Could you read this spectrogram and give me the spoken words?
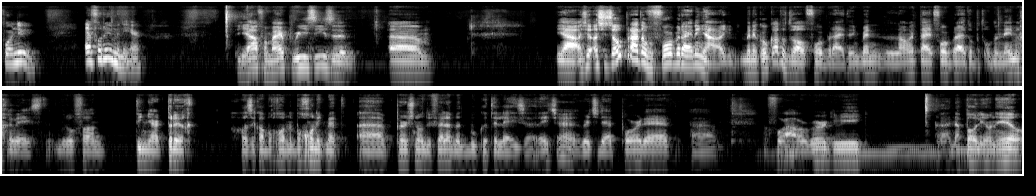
Voor nu. En voor u, meneer. Ja, voor mij pre-season. Ehm, ja, als je, als je zo praat over voorbereiding, ja, ben ik ook altijd wel voorbereid. En ik ben lange tijd voorbereid op het ondernemen geweest. Ik bedoel, van tien jaar terug was ik al begonnen, begon ik met eh, personal development boeken te lezen. Weet je, Rich Dad, Poor Dad, ehm, The 4-Hour Work Week, eh, Napoleon Hill.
